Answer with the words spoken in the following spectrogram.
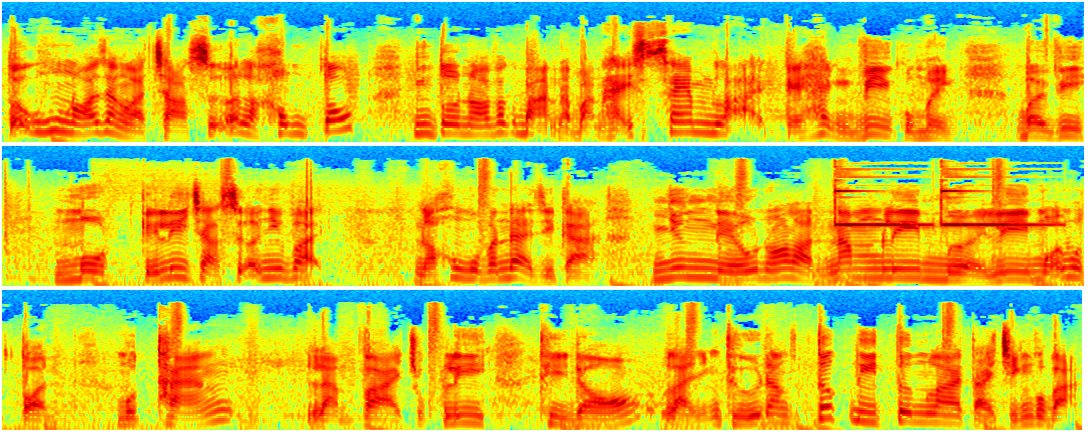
Tôi cũng không nói rằng là trà sữa là không tốt, nhưng tôi nói với các bạn là bạn hãy xem lại cái hành vi của mình bởi vì một cái ly trà sữa như vậy nó không có vấn đề gì cả nhưng nếu nó là 5 ly 10 ly mỗi một tuần một tháng làm vài chục ly thì đó là những thứ đang tước đi tương lai tài chính của bạn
